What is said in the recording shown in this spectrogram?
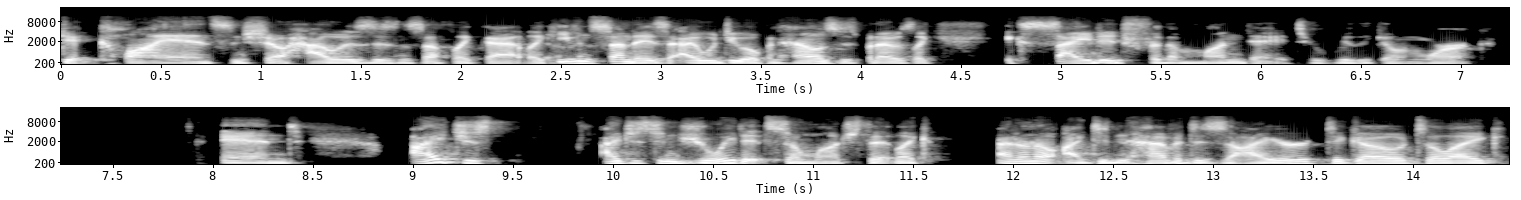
get clients and show houses and stuff like that. Like yeah. even Sundays, I would do open houses, but I was like excited for the Monday to really go and work. And I just, I just enjoyed it so much that like I don't know. I didn't have a desire to go to like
